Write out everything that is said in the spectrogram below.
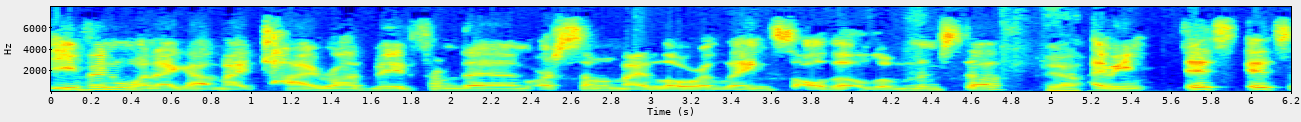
Even when I got my tie rod made from them or some of my lower links, all the aluminum stuff. Yeah. I mean, it's it's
